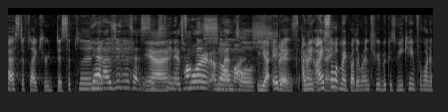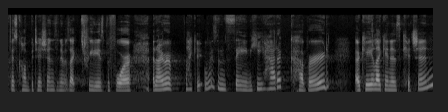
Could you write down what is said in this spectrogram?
test of like your discipline. yeah and I was doing this at 16 Yeah, it it's taught more me a so mental much Yeah, it is. I mean, I saw what my brother went through because we came for one of his competitions and it was like three days before. And I remember, like, it was insane. He had a cupboard, okay, like in his kitchen,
